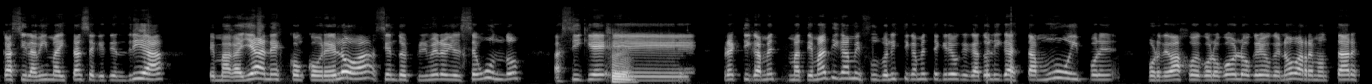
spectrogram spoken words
casi la misma distancia que tendría en Magallanes con Cobreloa, siendo el primero y el segundo. Así que sí. prácticamente, matemáticamente y futbolísticamente creo que Católica está muy por, por debajo de Colo Colo, creo que no va a remontar,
